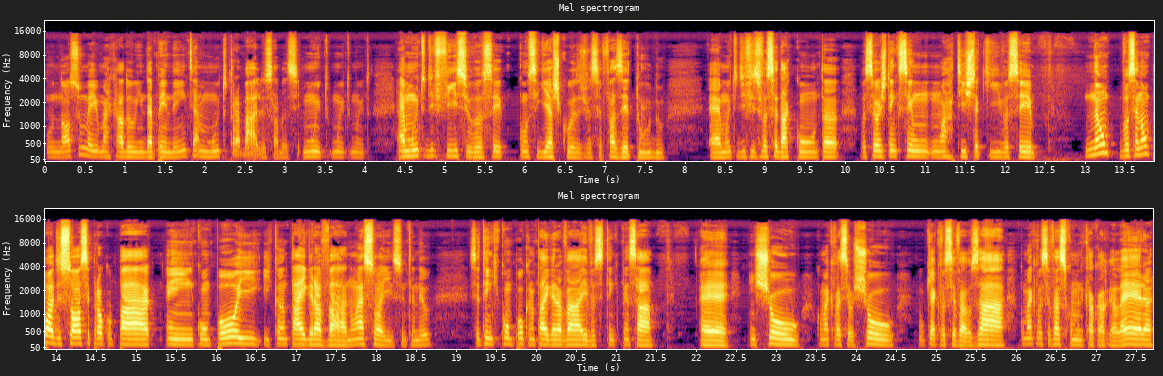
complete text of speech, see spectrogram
o nosso meio, mercado independente, é muito trabalho, sabe assim? Muito, muito, muito. É muito difícil você conseguir as coisas, você fazer tudo. É muito difícil você dar conta. Você hoje tem que ser um, um artista que você não, você não pode só se preocupar em compor e, e cantar e gravar. Não é só isso, entendeu? Você tem que compor, cantar e gravar, e você tem que pensar é, em show, como é que vai ser o show, o que é que você vai usar, como é que você vai se comunicar com a galera,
